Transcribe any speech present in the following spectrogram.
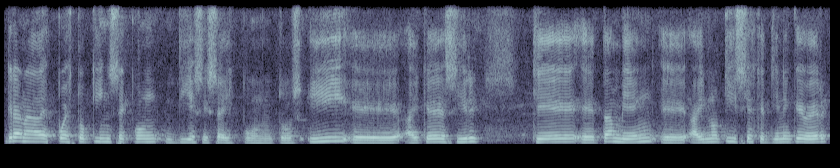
Granada es puesto 15 con 16 puntos. Y eh, hay que decir que eh, también hay noticias que tienen que ver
